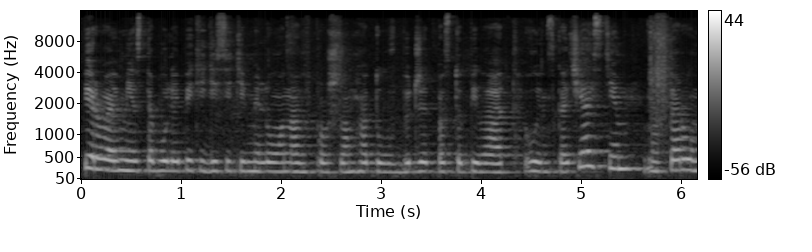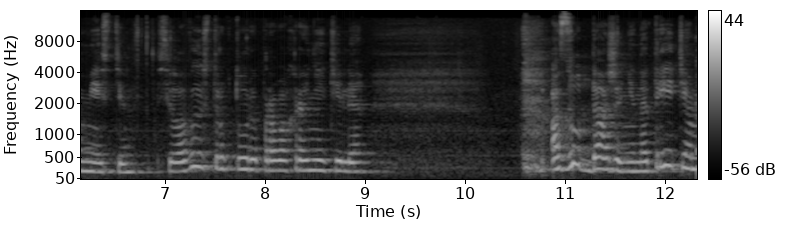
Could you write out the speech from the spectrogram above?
Первое место более 50 миллионов в прошлом году в бюджет поступило от воинской части. На втором месте силовые структуры, правоохранители. Азот даже не на третьем.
